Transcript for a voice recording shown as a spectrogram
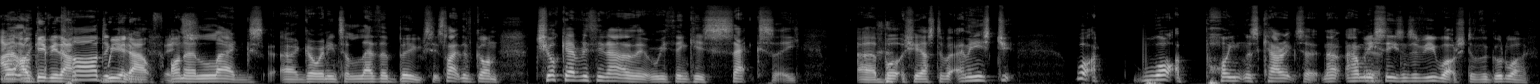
I- wears, I'll like, give you that. Weird outfits. on her legs, uh, going into leather boots. It's like they've gone chuck everything out of it we think is sexy, uh, but she has to. I mean, it's ju- what a, what a pointless character. Now, how many Yeah. seasons have you watched of The Good Wife?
